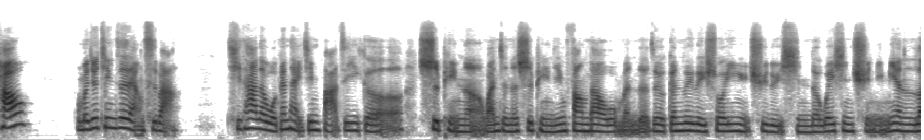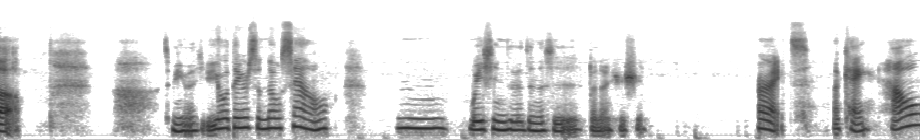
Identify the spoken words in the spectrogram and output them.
好，我们就听这两次吧。其他的，我刚才已经把这一个视频呢，完整的视频已经放到我们的这个跟丽丽说英语去旅行的微信群里面了。这边有 There's no sound。嗯，微信这个真的是断断续续。All right，OK，好。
